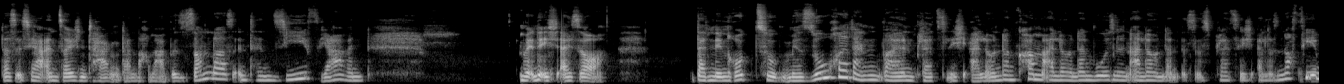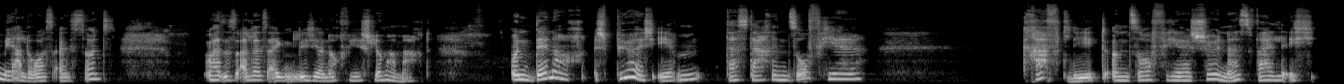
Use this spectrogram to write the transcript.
Das ist ja an solchen Tagen dann nochmal besonders intensiv, ja, wenn, wenn ich also dann den Rückzug mir suche, dann wollen plötzlich alle und dann kommen alle und dann wuseln alle und dann ist es plötzlich alles noch viel mehr los als sonst was es alles eigentlich ja noch viel schlimmer macht. Und dennoch spüre ich eben, dass darin so viel Kraft liegt und so viel Schönes, weil ich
